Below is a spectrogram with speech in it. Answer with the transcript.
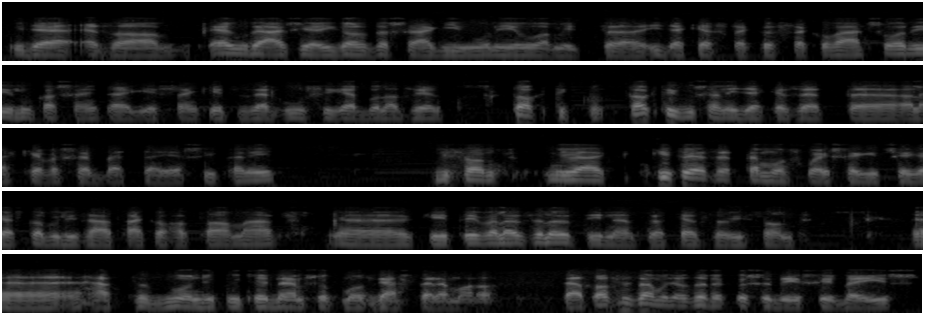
Ugye ez az Eurázsiai Gazdasági Unió, amit igyekeztek összekovácsolni, Lukasenko egészen 2020-ig ebből azért taktikusan igyekezett a legkevesebbet teljesíteni Viszont mivel kifejezetten moszkvai segítséggel stabilizálták a hatalmát eh, két évvel ezelőtt, innentől kezdve viszont eh, hát mondjuk úgy, hogy nem sok mozgástere maradt. Tehát azt hiszem, hogy az örökösödésébe is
